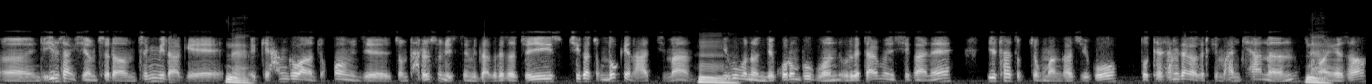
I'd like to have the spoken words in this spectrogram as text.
어, 이제 임상 시험처럼 정밀하게 네. 이렇게 한 거와는 조금 이제 좀 다를 수는 있습니다. 그래서 저희 수치가 좀 높게 나왔지만 음. 이 부분은 이제 그런 부분 우리가 짧은 시간에 1차 접종만 가지고 또 대상자가 그렇게 많지 않은 네. 상황에서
